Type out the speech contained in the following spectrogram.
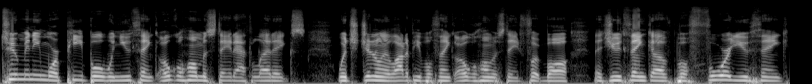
too many more people when you think Oklahoma State athletics, which generally a lot of people think Oklahoma State football, that you think of before you think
